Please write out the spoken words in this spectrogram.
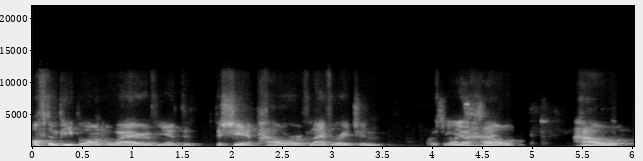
often people aren't aware of, you know, the, the sheer power of leverage and, you know, how how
